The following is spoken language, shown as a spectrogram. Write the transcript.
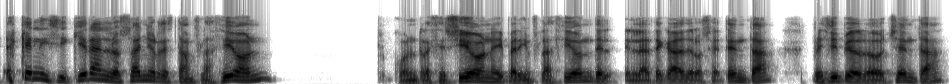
Es que ni siquiera en los años de esta inflación, con recesión e hiperinflación en la década de los 70, principios de los 80,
